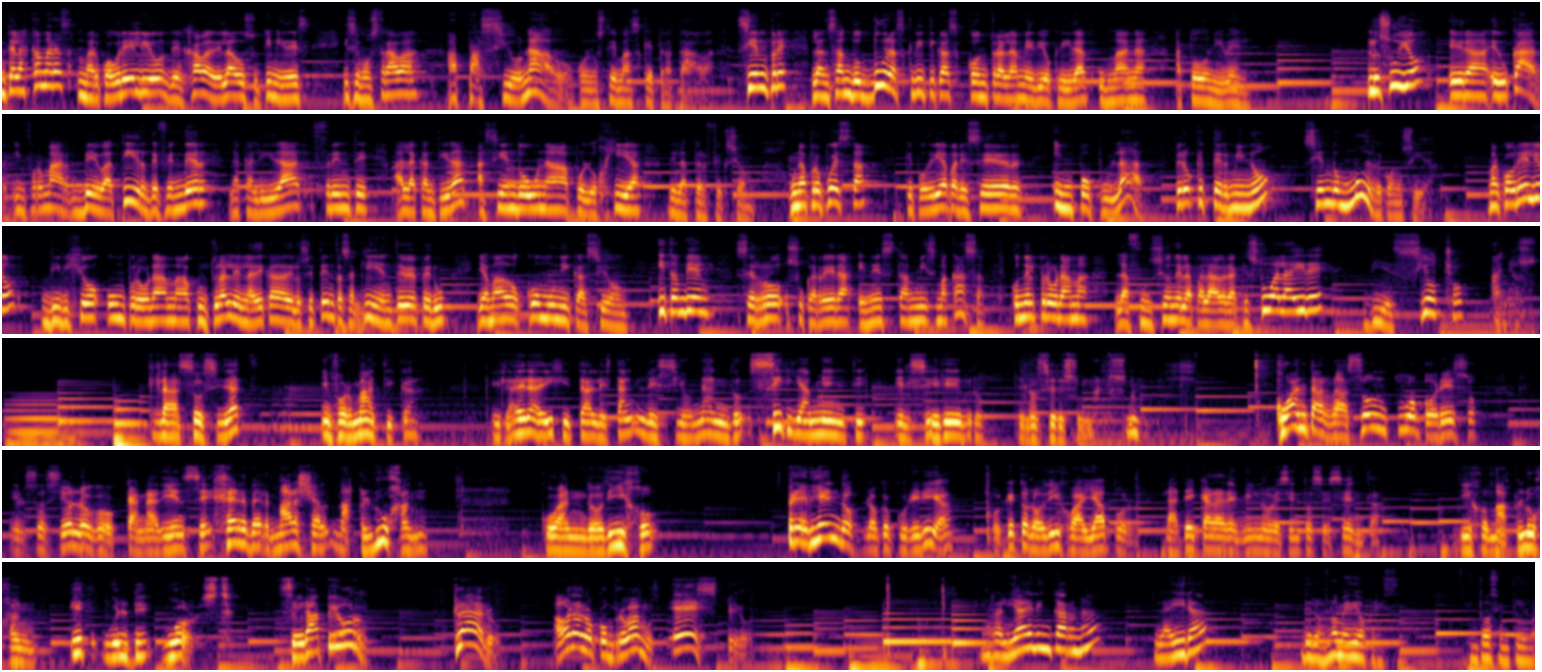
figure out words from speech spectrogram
Frente a las cámaras, Marco Aurelio dejaba de lado su timidez y se mostraba apasionado con los temas que trataba, siempre lanzando duras críticas contra la mediocridad humana a todo nivel. Lo suyo era educar, informar, debatir, defender la calidad frente a la cantidad, haciendo una apología de la perfección. Una propuesta que podría parecer impopular, pero que terminó siendo muy reconocida. Marco Aurelio dirigió un programa cultural en la década de los 70 aquí en TV Perú llamado Comunicación y también cerró su carrera en esta misma casa con el programa La Función de la Palabra que estuvo al aire 18 años. La sociedad informática y la era digital están lesionando seriamente el cerebro de los seres humanos. ¿no? ¿Cuánta razón tuvo por eso el sociólogo canadiense Herbert Marshall McLuhan cuando dijo, previendo lo que ocurriría, porque esto lo dijo allá por la década de 1960, dijo McLuhan, it will be worst, será peor. Claro, ahora lo comprobamos, es peor. En realidad él encarna la ira de los no mediocres, en todo sentido.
